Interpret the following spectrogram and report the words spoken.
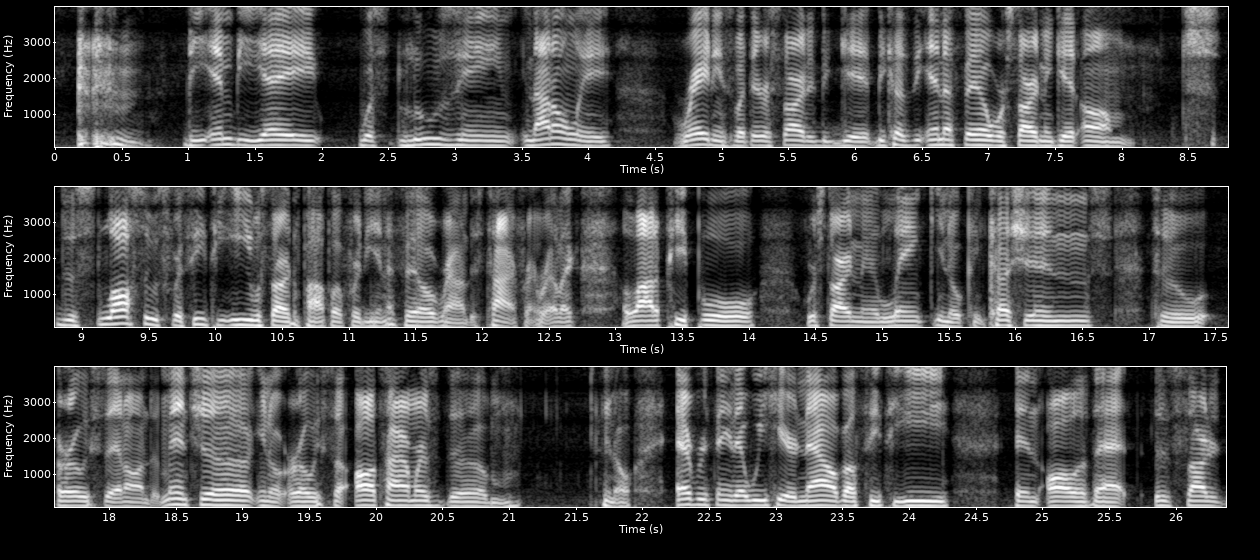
the NBA was losing not only ratings but they were starting to get because the NFL were starting to get um the lawsuits for CTE was starting to pop up for the NFL around this time frame, right? Like a lot of people were starting to link, you know, concussions to early set on dementia, you know, early set Alzheimer's, the, um, you know, everything that we hear now about CTE and all of that. It started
